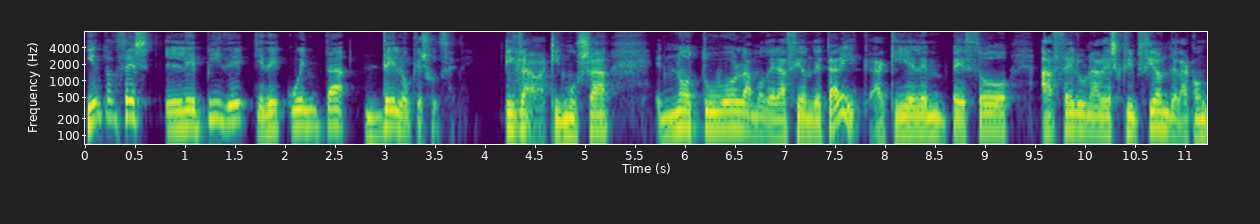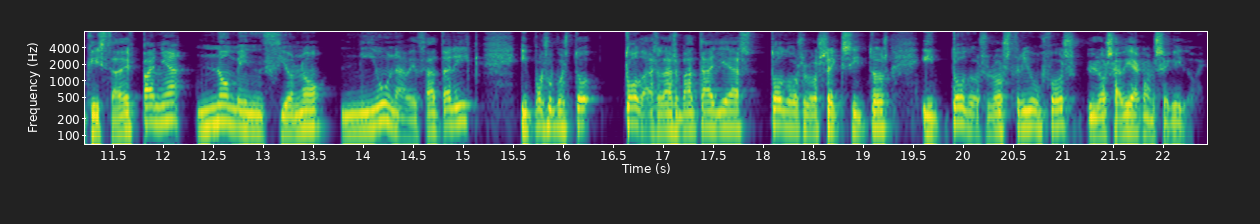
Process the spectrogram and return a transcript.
y entonces le pide que dé cuenta de lo que sucede. Y claro, aquí Musa no tuvo la moderación de Tarik. Aquí él empezó a hacer una descripción de la conquista de España, no mencionó ni una vez a Tarik y, por supuesto, todas las batallas, todos los éxitos y todos los triunfos los había conseguido él.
